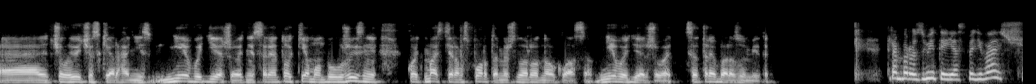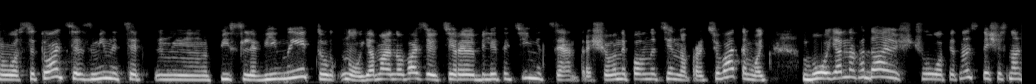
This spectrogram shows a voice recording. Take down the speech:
э, человеческий организм, не выдерживает, несмотря на то, кем он был в жизни, хоть мастером спорту міжнародного класу, не видержує. Це треба розуміти. Треба розуміти. Я сподіваюся, що ситуація зміниться після війни. То ну я маю на увазі ці реабілітаційні центри, що вони повноцінно працюватимуть. Бо я нагадаю, що 15-16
